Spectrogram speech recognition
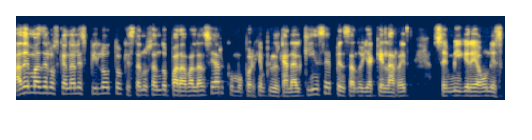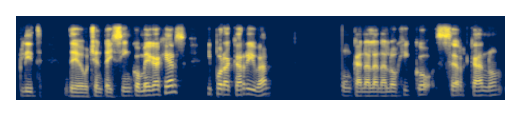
además de los canales piloto que están usando para balancear, como por ejemplo el canal 15, pensando ya que la red se migre a un split de 85 MHz, y por acá arriba un canal analógico cercano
